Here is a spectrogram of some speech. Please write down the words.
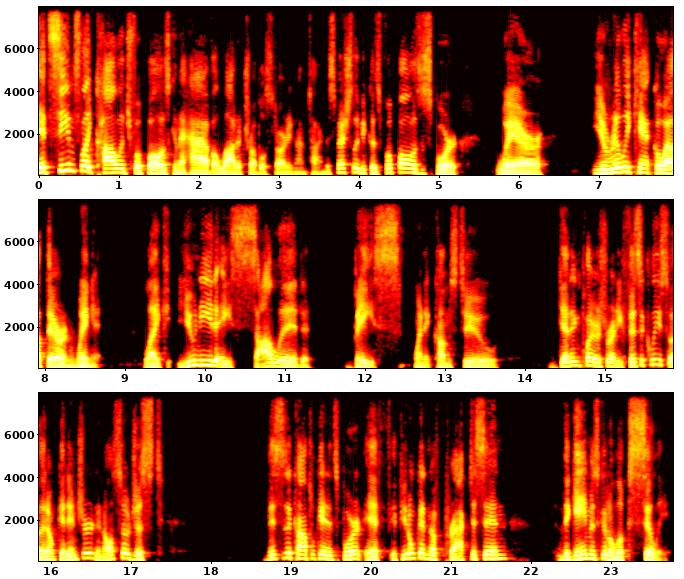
it seems like college football is going to have a lot of trouble starting on time, especially because football is a sport where you really can't go out there and wing it. Like you need a solid base when it comes to getting players ready physically so they don't get injured and also just this is a complicated sport if if you don't get enough practice in the game is going to look silly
